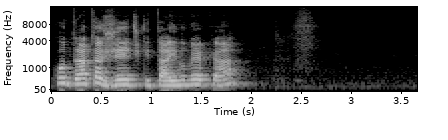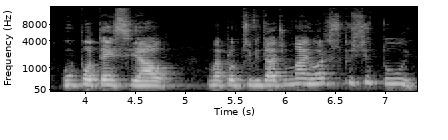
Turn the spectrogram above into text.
Contrata gente que está aí no mercado, com potencial, com uma produtividade maior e substitui.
